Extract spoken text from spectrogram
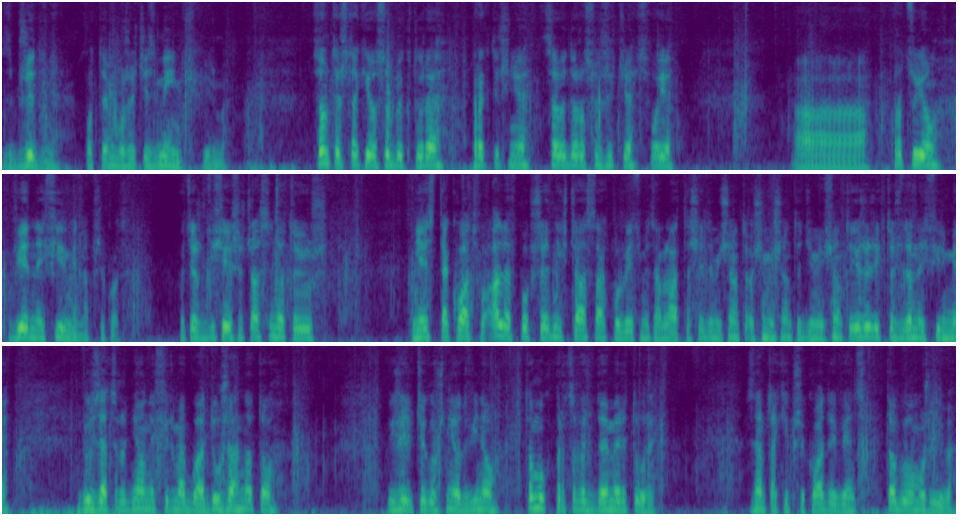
zbrzydnie. Potem możecie zmienić firmę. Są też takie osoby, które praktycznie całe dorosłe życie swoje a, pracują w jednej firmie na przykład. Chociaż w dzisiejsze czasy no to już nie jest tak łatwo, ale w poprzednich czasach, powiedzmy tam lata 70., 80., 90., jeżeli ktoś w danej firmie był zatrudniony, firma była duża, no to jeżeli czegoś nie odwinął, to mógł pracować do emerytury. Znam takie przykłady, więc to było możliwe.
